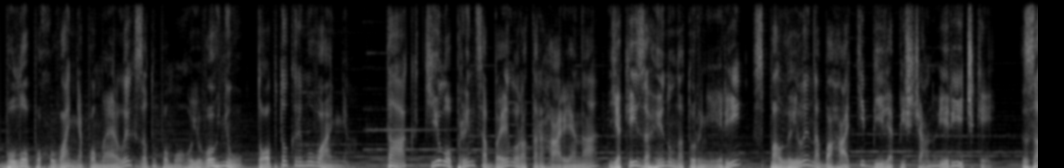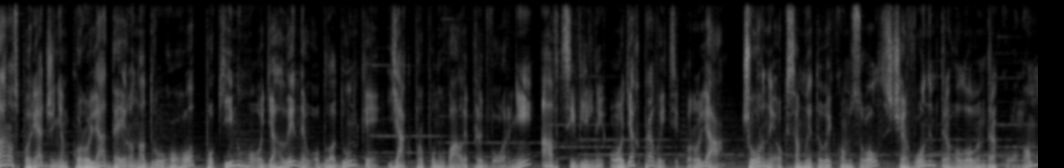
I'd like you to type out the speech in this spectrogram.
було поховання померлих за допомогою вогню, тобто кремування. Так, тіло принца Бейлора Таргарієна, який загинув на турнірі, спалили на багатті біля піщаної річки. За розпорядженням короля Дейрона II покійного одягли не в обладунки, як пропонували придворні, а в цивільний одяг правиці короля. чорний оксамитовий комзол з червоним триголовим драконом,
